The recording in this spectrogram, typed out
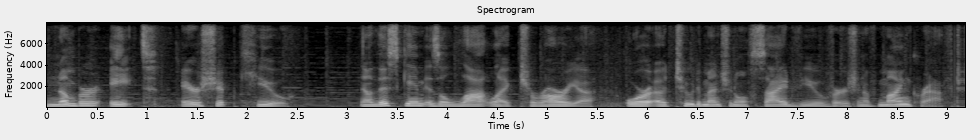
Number 8, Airship Q. Now this game is a lot like Terraria, or a two-dimensional side view version of Minecraft.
